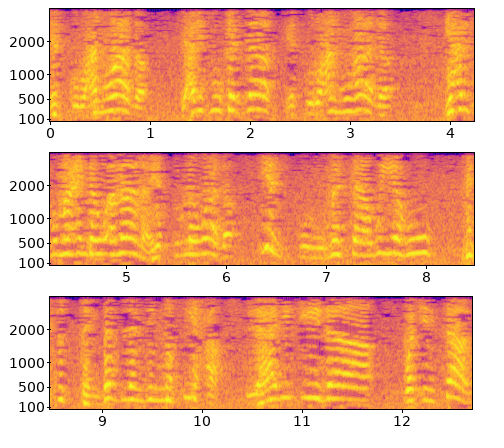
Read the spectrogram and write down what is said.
يذكر عنه هذا. يعرفه كذاب. يذكر عنه هذا. يعرف ما عنده أمانة. يذكر له هذا. يذكر مساويه بصدق. بذلا للنصيحة لا للإيذاء. والإنسان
